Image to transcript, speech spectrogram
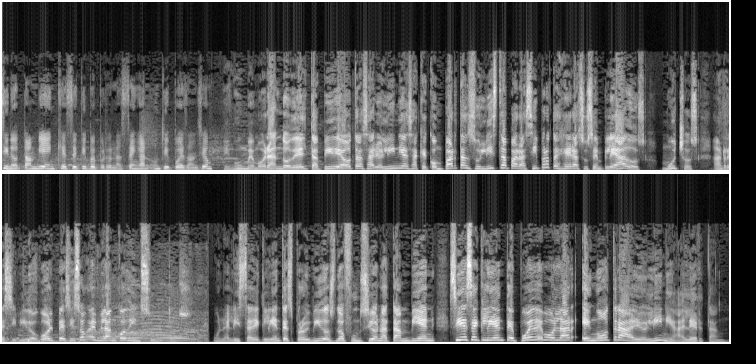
sino también que este tipo de personas tengan un tipo de sanción. En un memorando, Delta pide a otras aerolíneas a que compartan su lista para así proteger a sus empleados. Muchos han recibido golpes y son el blanco de insultos. Una lista de clientes prohibidos no funciona tan bien si ese cliente puede volar en otra aerolínea, alertan.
